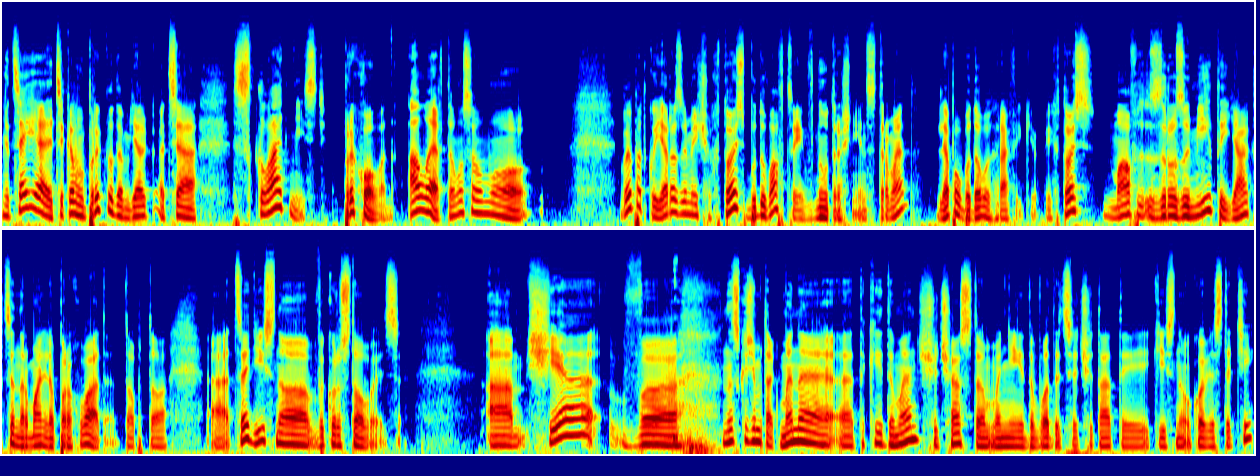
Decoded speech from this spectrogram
І це є цікавим прикладом, як ця складність прихована. Але в тому самому випадку я розумію, що хтось будував цей внутрішній інструмент для побудови графіків, і хтось мав зрозуміти, як це нормально порахувати. Тобто е, це дійсно використовується. А ще в, ну скажімо так, в мене е, такий домен, що часто мені доводиться читати якісь наукові статті.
